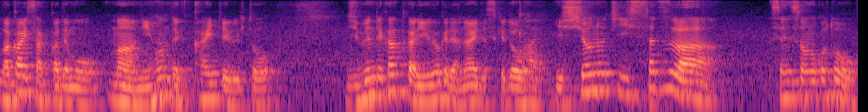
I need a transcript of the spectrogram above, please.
若い作家でもまあ日本で書いている人自分で書くから言うわけではないですけど、はい。一生のうち一冊は戦争のことを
